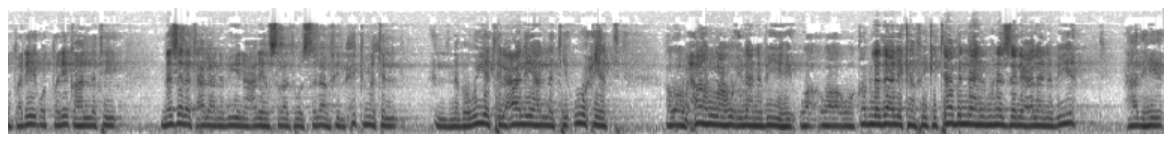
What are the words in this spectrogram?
وطريق والطريقة التي نزلت على نبينا عليه الصلاة والسلام في الحكمة النبوية العالية التي أوحيت أو أوحاه الله إلى نبيه وقبل ذلك في كتاب الله المنزل على نبيه هذه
